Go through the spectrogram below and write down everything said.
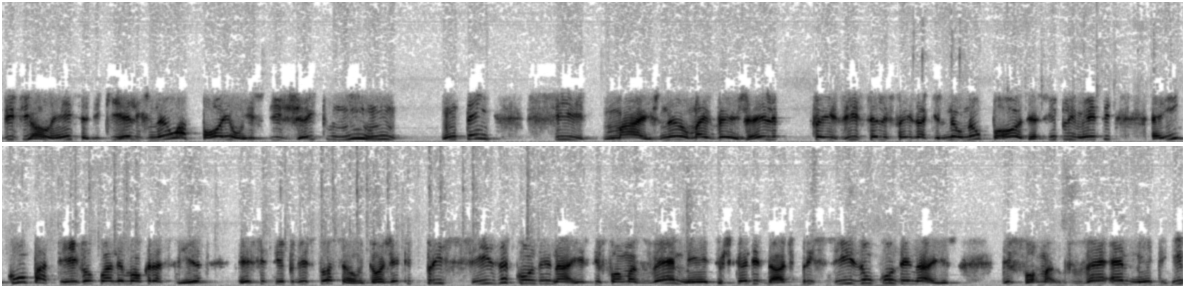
de violência, de que eles não apoiam isso de jeito nenhum. Não tem se mais, não, mas veja, ele fez isso, ele fez aquilo. Não, não pode. É simplesmente é incompatível com a democracia esse tipo de situação. Então a gente precisa condenar isso de forma veemente. Os candidatos precisam condenar isso de forma veemente e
